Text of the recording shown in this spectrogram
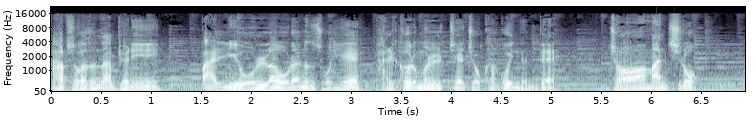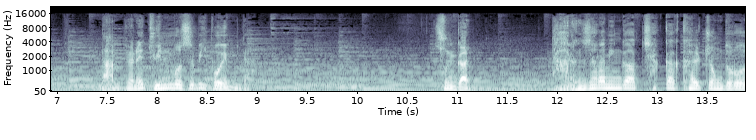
앞서가던 남편이 빨리 올라오라는 소리에 발걸음을 재촉하고 있는데 저 만치로 남편의 뒷모습이 보입니다. 순간 다른 사람인가 착각할 정도로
